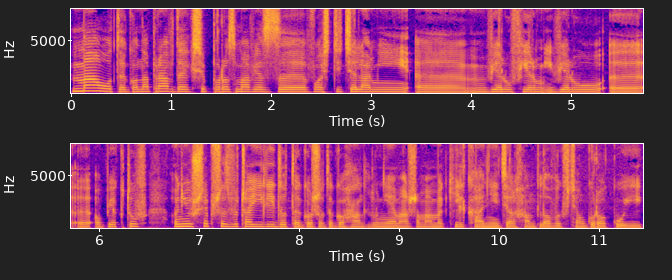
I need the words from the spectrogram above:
Mało tego, naprawdę, jak się porozmawia z właścicielami e, wielu firm i wielu e, e, obiektów, oni już się przyzwyczaili do tego, że tego handlu nie ma, że mamy kilka niedziel handlowych w ciągu roku i,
